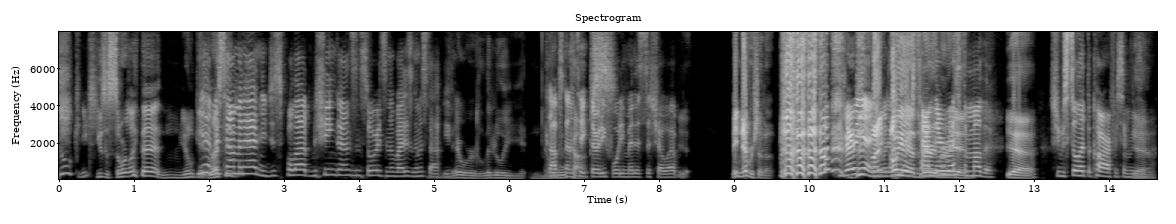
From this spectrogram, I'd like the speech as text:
legal? Can you just use a sword like that and you don't get Yeah, every arrested? time of that, and you just pull out machine guns and swords, and nobody's gonna stop you. There were literally no Cops gonna take cops. 30, 40 minutes to show up. They never shut up. The very end, Like, oh yeah, was the time very, to arrest the mother. Yeah, She was still at the car for some yeah. reason.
